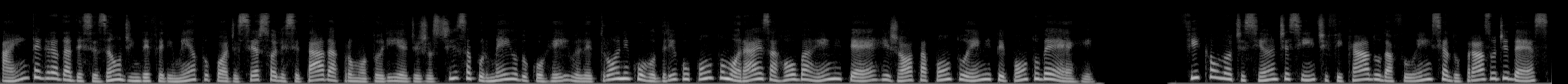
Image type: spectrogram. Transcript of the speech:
A íntegra da decisão de indeferimento pode ser solicitada à Promotoria de Justiça por meio do correio eletrônico rodrigo.moraes.mprj.mp.br. Fica o noticiante cientificado da fluência do prazo de 10,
